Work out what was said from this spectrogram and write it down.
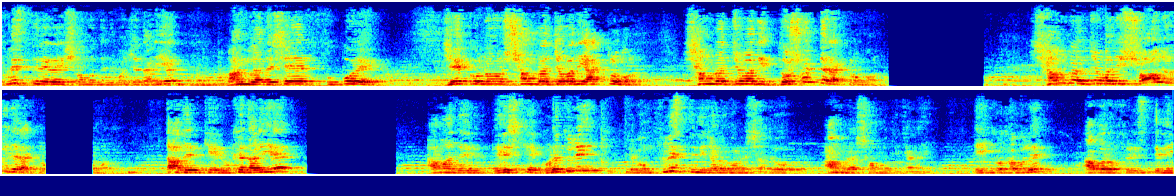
ফিলিস্তিনের এই সংহতি দিবসে দাঁড়িয়ে বাংলাদেশের উপরে যে কোনো সাম্রাজ্যবাদী আক্রমণ, সাম্রাজ্যবাদী দোসরদের আক্রমণ সাম্রাজ্যবাদী সহযোগীদের আক্রমণ তাদেরকে রুখে দাঁড়িয়ে আমাদের দেশকে গড়ে তুলি এবং ফিলিস্তিনি জনগণের সাথেও আমরা সম্মতি জানাই। এই কথা বলে আবারও ফিলিস্তিনি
